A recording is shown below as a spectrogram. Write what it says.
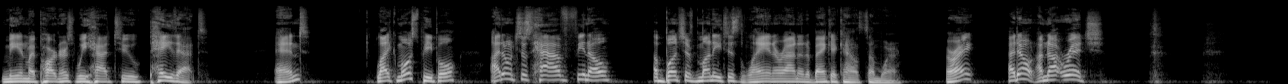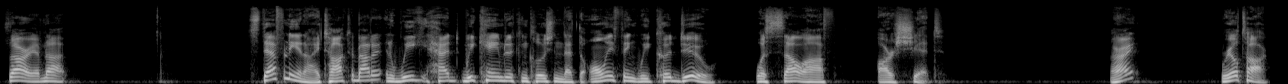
me and my partners, we had to pay that. And like most people, I don't just have, you know, a bunch of money just laying around in a bank account somewhere. All right? I don't. I'm not rich. Sorry, I'm not. Stephanie and I talked about it and we had we came to the conclusion that the only thing we could do was sell off our shit. All right? Real talk.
